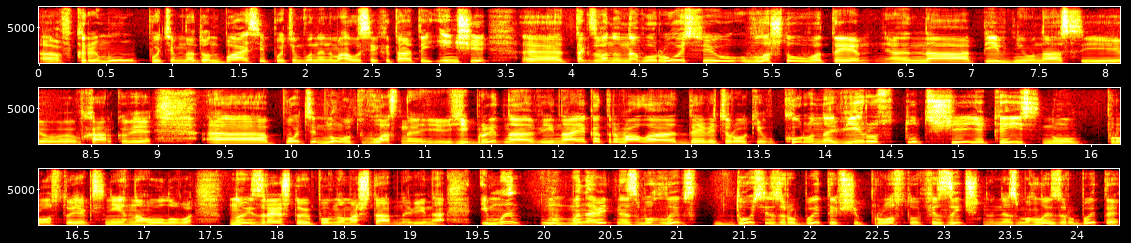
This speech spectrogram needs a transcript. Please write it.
в Криму, потім на Донбасі, потім вони намагалися хитати інші так звану Новоросію влаштовувати на півдні у нас і в Харкові. Е, потім, ну от власне, гібридна війна, яка тривала 9 років. Коронавірус тут ще якийсь, ну просто як сніг на голову. Ну і зрештою повномасштабна війна. І ми ну ми навіть не змогли досі зробити ще просто фізично не змогли зробити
